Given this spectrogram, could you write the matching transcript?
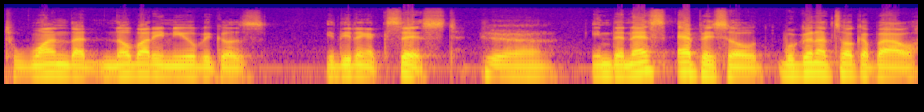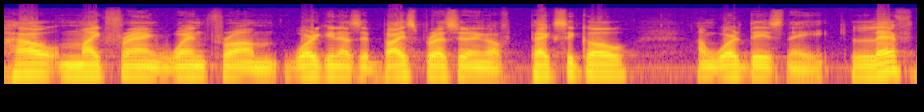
to one that nobody knew because it didn't exist. Yeah. In the next episode, we're going to talk about how Mike Frank went from working as a vice president of PepsiCo and Walt Disney, left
